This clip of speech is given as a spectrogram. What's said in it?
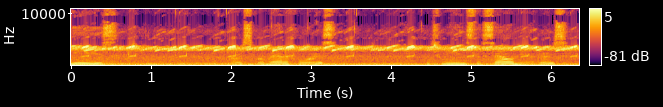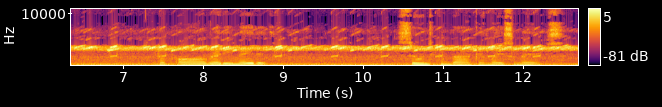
These are spermatophores, which means the salamanders have already made it. soon to come back and lay some eggs.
